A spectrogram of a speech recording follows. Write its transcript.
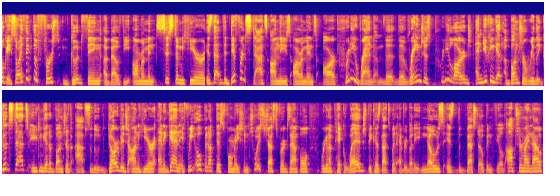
okay so I think the first good thing about the armament system here is that the different stats on these armaments are pretty random. The the range is pretty large and you can get a bunch of really good stats or you can get a bunch of absolute garbage on here. And again if we open up this formation choice chest for example we're gonna pick wedge because that's what everybody knows is the best open field option right now.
